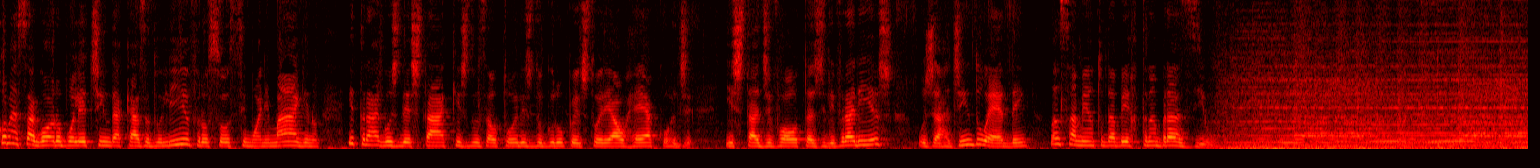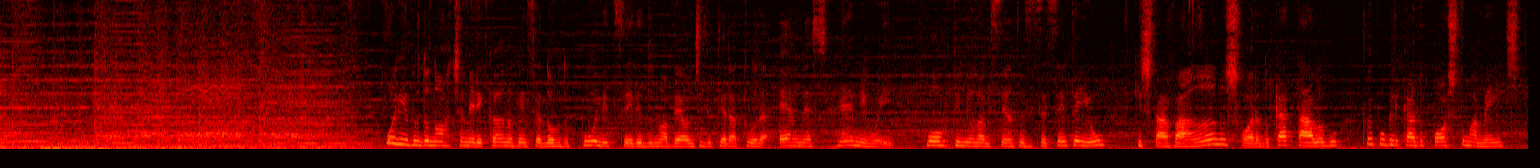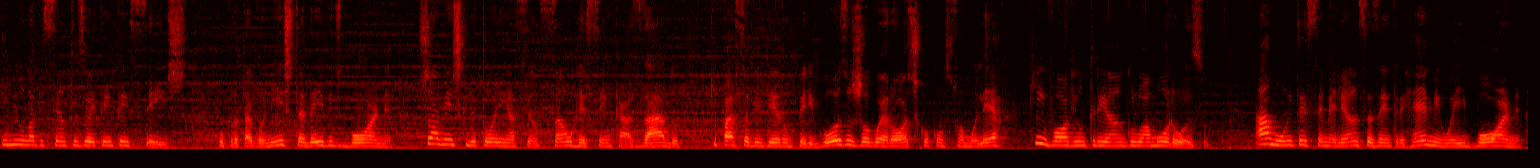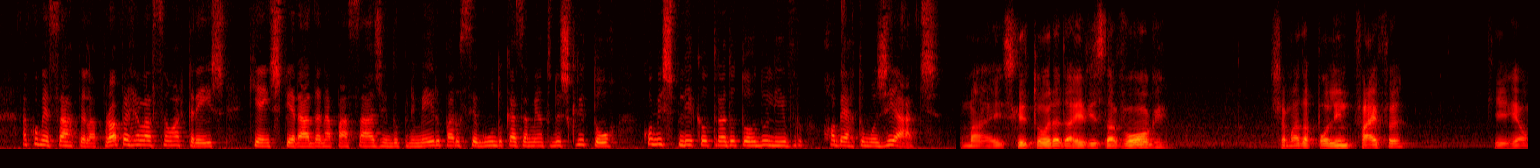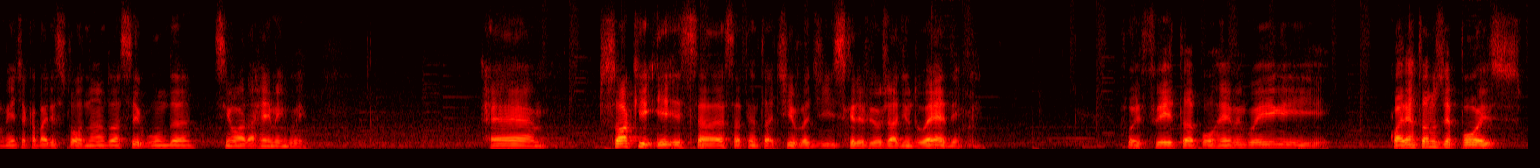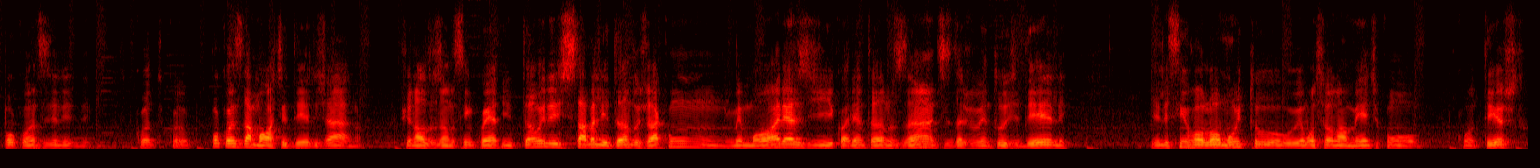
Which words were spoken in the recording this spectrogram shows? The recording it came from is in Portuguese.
Começa agora o boletim da Casa do Livro. Eu sou Simone Magno e trago os destaques dos autores do grupo editorial Record. Está de volta às livrarias O Jardim do Éden, lançamento da Bertrand Brasil. O livro do norte-americano vencedor do Pulitzer e do Nobel de Literatura Ernest Hemingway, morto em 1961, que estava há anos fora do catálogo, foi publicado póstumamente em 1986. O protagonista é David Bourne, jovem escritor em ascensão, recém-casado, que passa a viver um perigoso jogo erótico com sua mulher que envolve um triângulo amoroso. Há muitas semelhanças entre Hemingway e Bourne, a começar pela própria relação a três, que é inspirada na passagem do primeiro para o segundo casamento do escritor, como explica o tradutor do livro, Roberto Mugiati uma escritora da revista Vogue, chamada Pauline Pfeiffer, que realmente acabaria se tornando a segunda senhora Hemingway. É, só que essa, essa tentativa de escrever o Jardim do Éden foi feita por Hemingway 40 anos depois, pouco antes dele, pouco antes da morte dele já, final dos anos 50. Então ele estava lidando já com memórias de 40 anos antes da juventude dele. Ele se enrolou muito emocionalmente com, com o texto,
